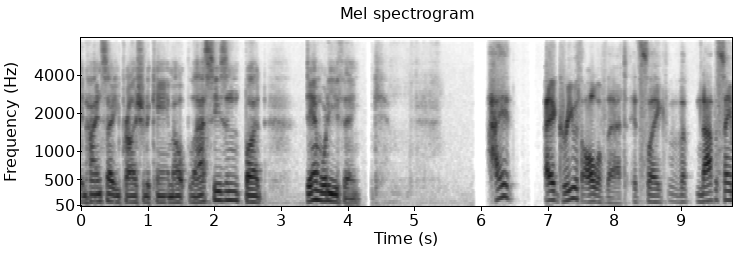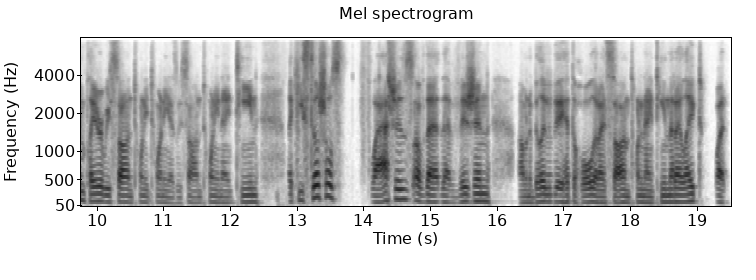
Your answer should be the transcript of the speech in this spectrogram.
in hindsight, he probably should have came out last season. But Dan, what do you think? I I agree with all of that. It's like the not the same player we saw in 2020 as we saw in 2019. Like he still shows flashes of that that vision, um, an ability to hit the hole that I saw in 2019 that I liked. But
